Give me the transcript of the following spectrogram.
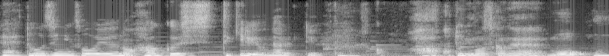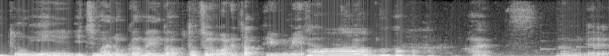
えー同時にそういうのを把握しできるようになるっていうことなんですか？把握と言いますかね、もう本当に1枚の画面が2つに割れたっていうイメージなんですよ。あはい。なので、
